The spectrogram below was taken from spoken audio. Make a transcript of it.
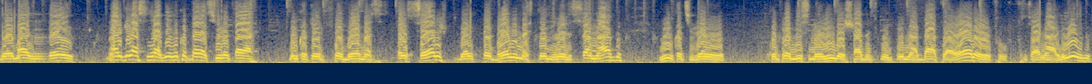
do armazém. Mas graças a Deus a cooperativa tá, nunca teve problemas tão sérios, tivemos problemas, mas todos eles sanados. Nunca tivemos compromisso nenhum deixado de cumprir na data e a hora, o funcionalismo.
